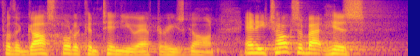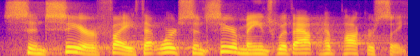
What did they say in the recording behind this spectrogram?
for the gospel to continue after he's gone. And he talks about his sincere faith. That word sincere means without hypocrisy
